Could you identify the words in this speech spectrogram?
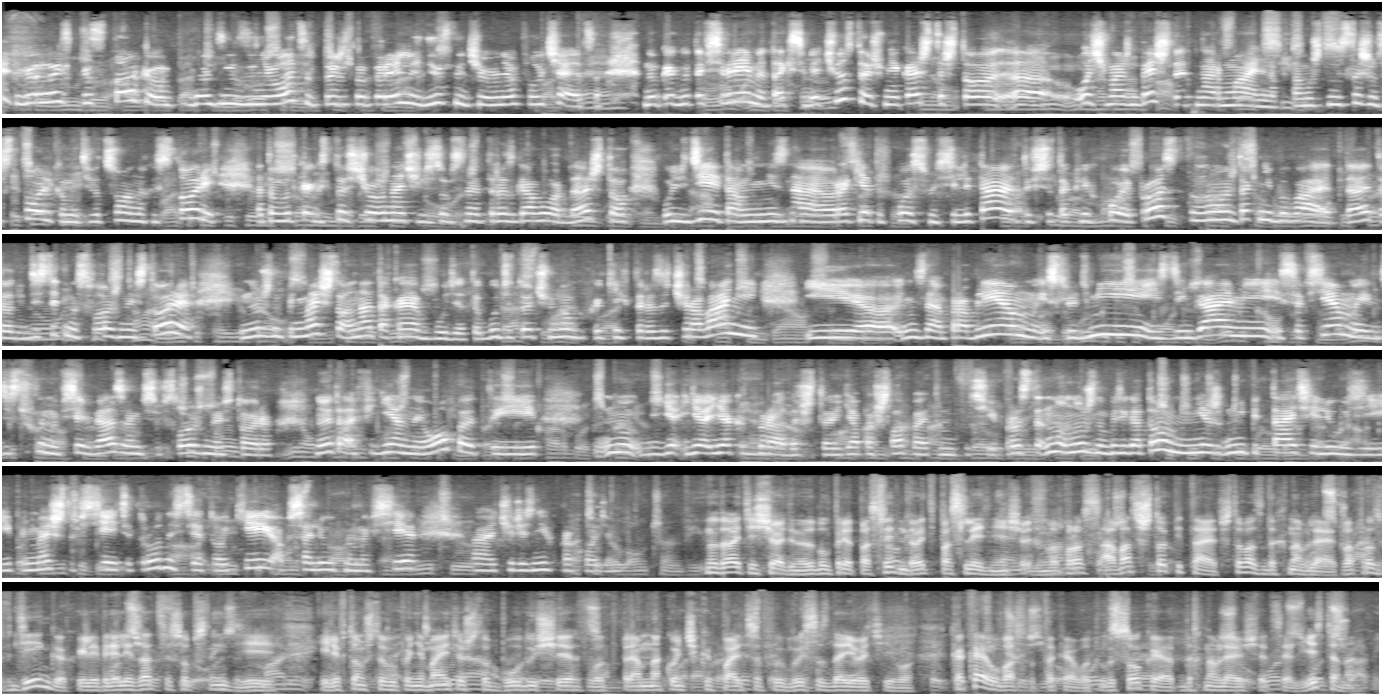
вернусь к истокам, буду этим заниматься, потому что это реально единственное, что у меня получается. Но как бы ты все время так себя чувствуешь, мне кажется, что э, очень важно понять, что это нормально, потому что мы слышим столько мотивационных историй, о том, вот как то, с чего начали, собственно, этот разговор, да, что у людей там, не знаю, ракеты в космосе летают, и все так легко и просто, но так не бывает, да, это действительно сложная история, и нужно понимать, что она такая будет, и будет очень много каких-то разочарований, и, э, не знаю, проблем и с людьми, и с деньгами, и со всем, и действительно мы все ввязываемся в сложную историю. Но это офигенный опыт, и, ну, я, я, я как бы рада, что я пошла по этому пути. Просто, ну, нужно быть готовым не, не питать питать иллюзии и понимать, что все эти трудности — это окей, абсолютно, мы все а, через них проходим. Ну, давайте еще один. Это был предпоследний. Давайте последний еще один вопрос. А вас что питает? Что вас вдохновляет? Вопрос в деньгах или в реализации собственной идеи? Или в том, что вы понимаете, что будущее вот прямо на кончиках пальцев, и вы создаете его? Какая у вас вот такая вот высокая, вдохновляющая цель? Есть она?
